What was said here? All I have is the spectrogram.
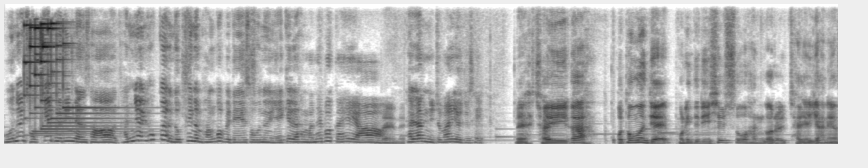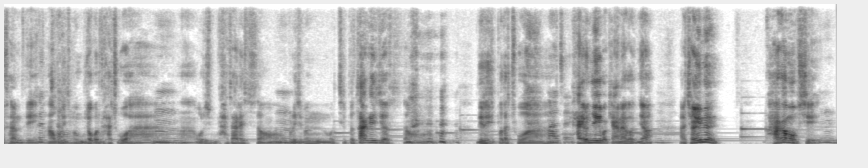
돈을 적게 들이면서 단열 효과를 높이는 방법에 대해서 오늘 얘기를 한번 해볼까 해요. 네네. 달람님 좀 알려주세요. 네 저희가 보통은 이제 본인들이 실수한 거를 잘 얘기 안 해요 사람들이 그쵸. 아 우리 집은 무조건 다 좋아 음. 아, 우리 집은 다 잘했어 음. 우리 집은 뭐 집도 싸게 지었어 너네 집보다 좋아 맞아요. 다 이런 얘기밖에 안 하거든요 음, 아, 저희는 가감 없이 음,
